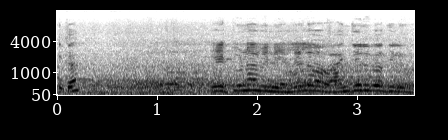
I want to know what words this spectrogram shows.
ठीक है ഈ ടൂർണമെന്റ് അല്ലല്ലോ അഞ്ചു രൂപ പത്ത് രൂപ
